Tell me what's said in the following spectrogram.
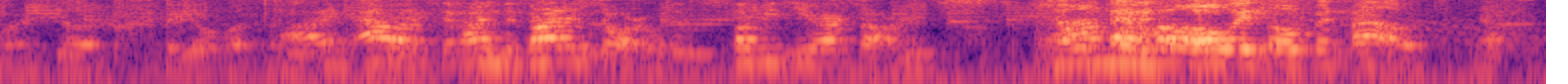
Where's the Crayola person? I'm Alex, and I'm the dinosaur with its stubby T-Rex arms. I'm And the it's host. always open mouth. Yep.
